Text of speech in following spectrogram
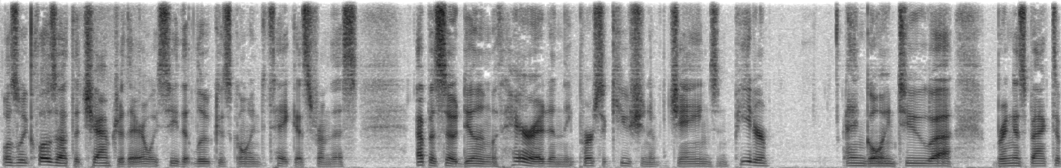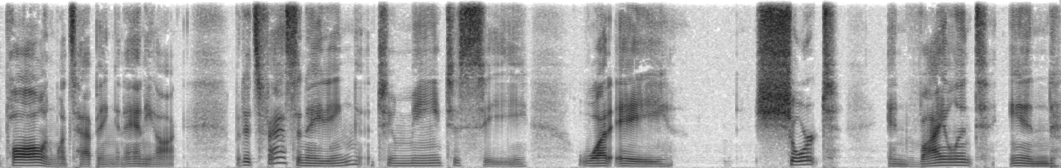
Well, as we close out the chapter there, we see that Luke is going to take us from this episode dealing with Herod and the persecution of James and Peter and going to uh, bring us back to Paul and what's happening in Antioch. But it's fascinating to me to see what a short and violent end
